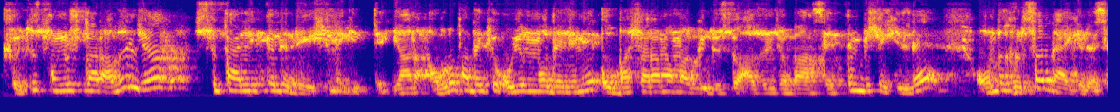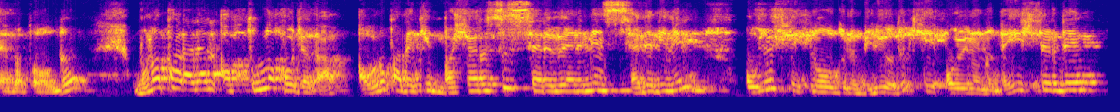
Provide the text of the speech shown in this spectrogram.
kötü sonuçlar alınca Süper Lig'de de değişime gitti. Yani Avrupa'daki oyun modelini o başaramama güdüsü az önce bahsettim bir şekilde onda hırsa belki de sebep oldu. Buna paralel Abdullah Hoca da Avrupa'daki başarısız serüveninin sebebinin oyun şekli olduğunu biliyordu ki oyununu değiştirdi.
